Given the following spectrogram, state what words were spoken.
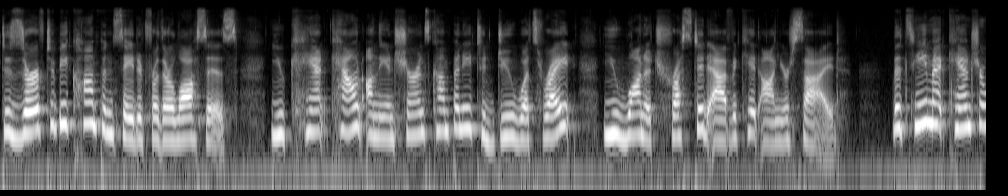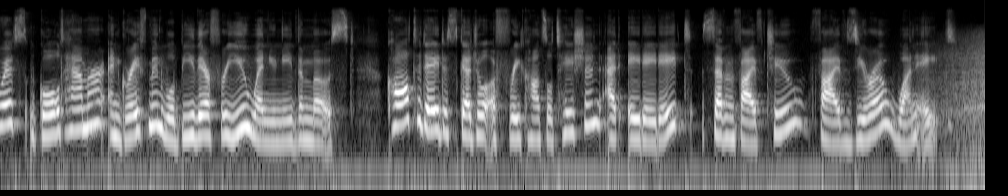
deserve to be compensated for their losses. You can't count on the insurance company to do what's right. You want a trusted advocate on your side. The team at Kantrowitz, Goldhammer, and Graifman will be there for you when you need them most. Call today to schedule a free consultation at 888 752 5018.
